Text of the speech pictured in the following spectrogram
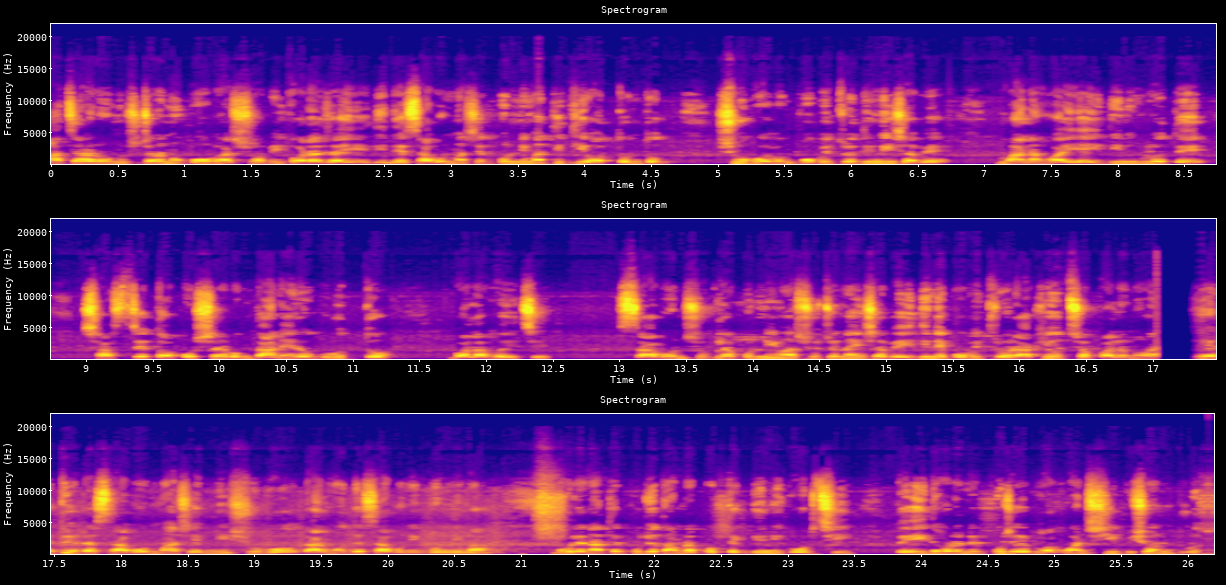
আচার, অনুষ্ঠান, উপবাস সবই করা যায় এই দিনে। শ্রাবণ মাসের পূর্ণিমা তিথি অত্যন্ত শুভ এবং পবিত্র দিন হিসাবে মানা হয়। এই দিনগুলোতে শাস্ত্রে তপস্যা এবং দানেরও গুরুত্ব বলা হয়েছে। শ্রাবণ শুক্লা পূর্ণিমার সূচনা হিসাবে এই দিনে পবিত্র রাখি উৎসব পালন হয়। যেহেতু এটা শ্রাবণ মাস, এমনি শুভ, তার মধ্যে শ্রাবণী পূর্ণিমা। ভোলেনাথের পুজো তো আমরা প্রত্যেক দিনই করছি। তো এই ধরনের পুজোয় ভগবান শিব ভীষণ দ্রুত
